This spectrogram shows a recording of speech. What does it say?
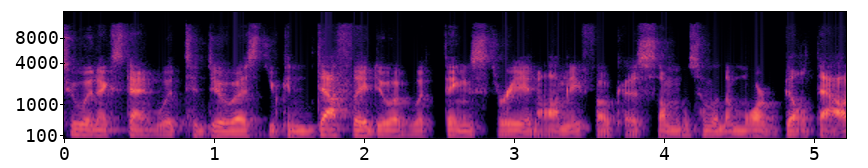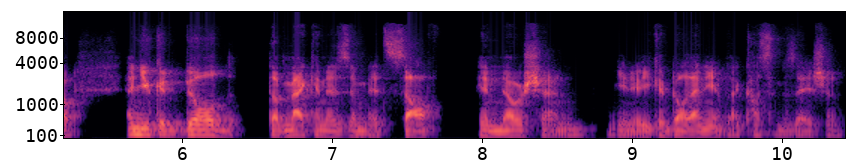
to an extent with Todoist. You can definitely do it with Things Three and OmniFocus, some some of the more built out, and you could build the mechanism itself in Notion. You know, you could build any of that customization.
